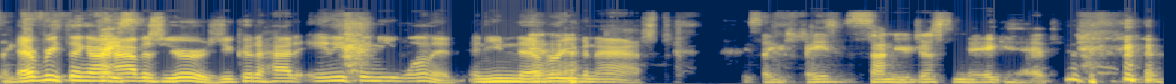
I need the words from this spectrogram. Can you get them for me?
like everything I have is yours. You could have had anything you wanted, and you never yeah. even asked. He's like, face son, you're just an egghead. yeah,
